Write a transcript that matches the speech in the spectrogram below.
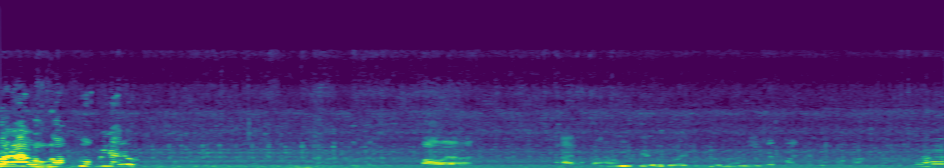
วที่นี่แหละ เขาบอกไปมึงเนี่ยเจ้าทางลงพื้นทางเถอะครูเตอร์พื้นทางบางเลยพื้นทางตีบางไปปะล่ะ นี่ตัวนั่งลงเนาะ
